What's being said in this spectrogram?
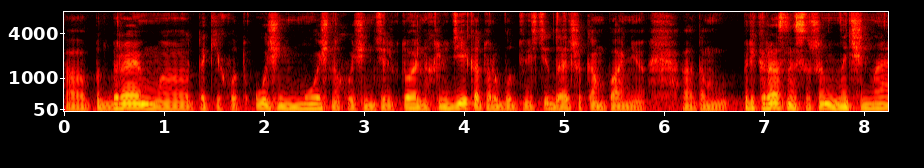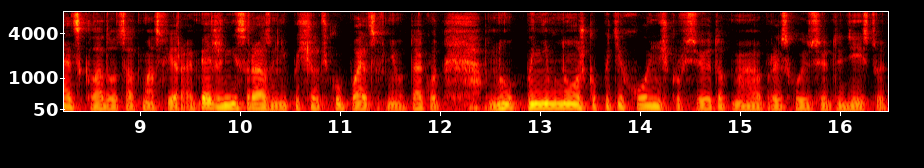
Подбираем таких вот очень мощных, очень интеллектуальных людей, которые будут вести дальше компанию. Там прекрасная совершенно начинает складываться атмосфера. Опять же, не сразу, не по щелчку пальцев, не вот так вот. Но ну, понемножку, потихонечку все это э, происходит, все это действует.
